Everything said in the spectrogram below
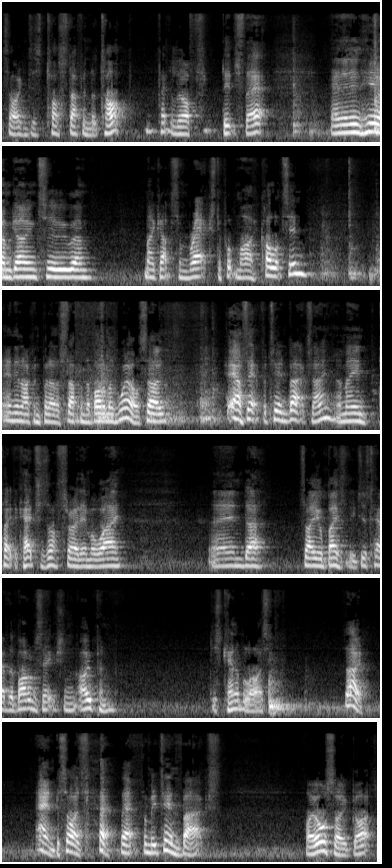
so I can just toss stuff in the top, take the lid off, ditch that, and then in here I'm going to um, make up some racks to put my collets in and then I can put other stuff in the bottom as well. So how's that for 10 bucks, eh? I mean, take the catches off, throw them away, and uh, so you'll basically just have the bottom section open, just cannibalise it. So, and besides that, for me 10 bucks, I also got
